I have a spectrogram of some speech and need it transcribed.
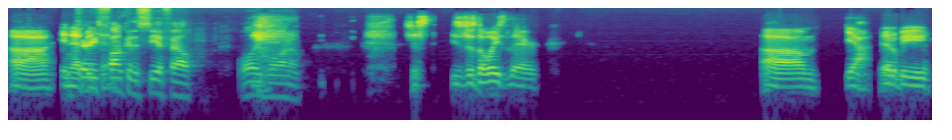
Uh, in Terry Edmonton, Funk of the CFL, Wally Buono. just he's just always there. Um, yeah, it'll be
